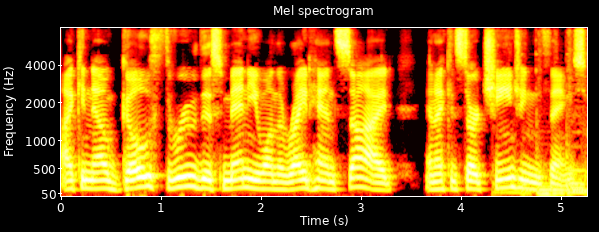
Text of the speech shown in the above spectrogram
I can now go through this menu on the right hand side and I can start changing the things.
